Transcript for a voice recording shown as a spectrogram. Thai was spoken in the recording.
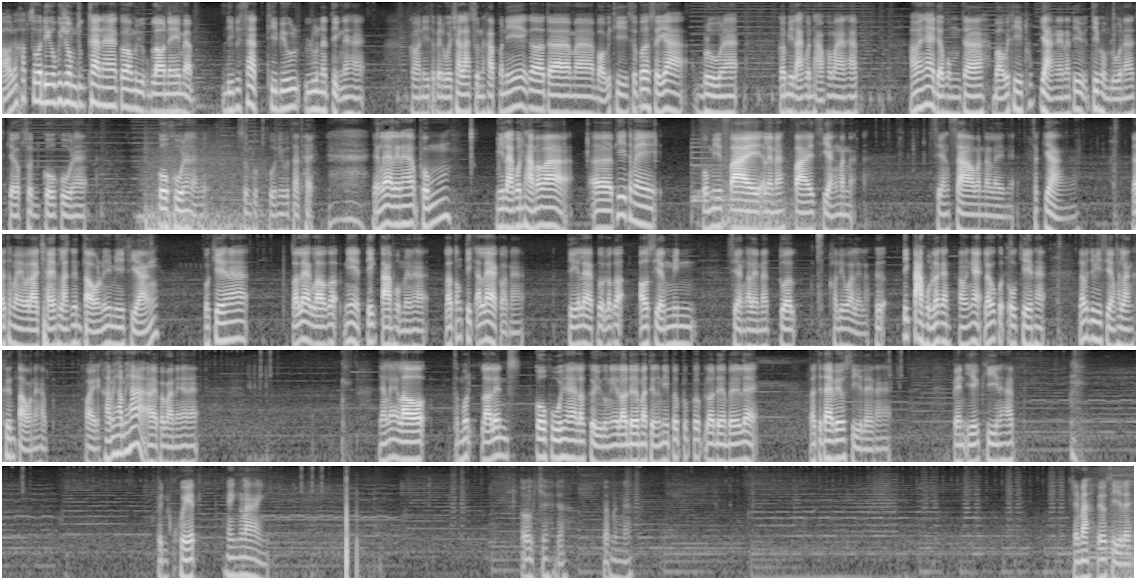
เอาแล้วครับ สวัสดีคุณผู้ชมทุกท่านนะฮะ ก็มาอยู่กับเราใน map DBZ Tribute Lunatic นะฮะก็อันนี้จะเป็นเวอร์ชันล่าสุดนะครับ วันนี้ก็จะมาบอกวิธี Super Saiyan Blue นะฮะ ก็มีหลายคนถามเข้ามานะครับ เอาง่ายๆเดี๋ยวผมจะบอกวิธีทุกอย่างเลยนะที่ที่ผมรู้นะ เกี่ยวกับส่วนโกคูนะฮะ โกคูนั่นแหละส่วนโกคูนี่ภาษาไทย อย่างแรกเลยนะครับผมมีหลายคนถามมาว่า เออพี่ทำไมผมมีไฟล์อะไรนะ ไฟล์เสียงมันอะ เสียงซาวมันอะไรเนี่ย สักอย่างนะแล้วทำไมเวลาใช้พลังขึ้นเต่ามันไม่มีเสียง โอเคนะฮะตอนแรกเราก็นี่ติ๊กตามผมเลยนะฮะเราต้องติ๊กอันแรกก่อนนะ ติ๊กอันแรกปุ๊บแล้วก็เอาเสียงมินเสียงอะไรนะ ตัวเขาเรียกว่าอะไรล่ะเออติ๊กตามผมแล้วกันเอาง่ายๆแล้วก็กดโอเคนะฮะแล้วมันจะมีเสียงพลังขึ้นเต่านะครับปล่อยฮาไม่ฮาไม่ห้าอะไรประมาณนี้นะฮะอย่างแรกเราสมมติเราเล่น โกคูใช่ไหมเราเกิดอยู่ตรงนี้เราเดินมาถึงนี่ปุ๊บปุ๊บปุ๊บเราเดินไปเรื่อยๆเราจะได้เวลสี่เลยนะฮะเป็น exp นะครับ เป็นเควสง่ายๆ โอเค เดี๋ยว แป๊บนึงนะเห็นไหมเวลสี่เลย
